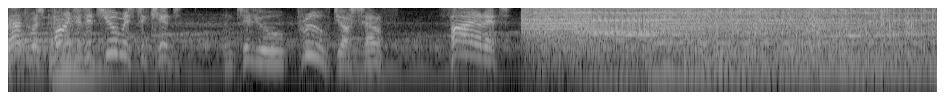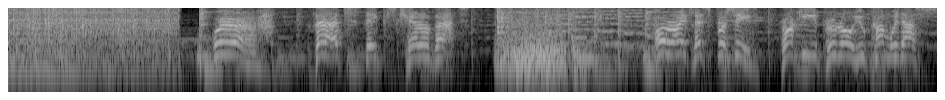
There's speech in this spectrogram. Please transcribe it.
that was pointed at you, Mr. Kidd, until you proved yourself. Fire it! Well, that takes care of that. All right, let's proceed. Rocky, Bruno, you come with us.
